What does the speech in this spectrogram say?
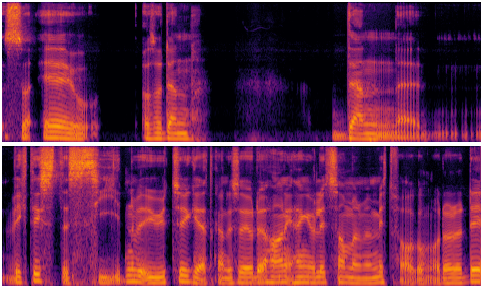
så er jo altså den den uh, viktigste siden ved utrygghet, kan du si, og det henger jo litt sammen med mitt fagområde, og det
